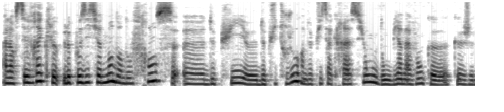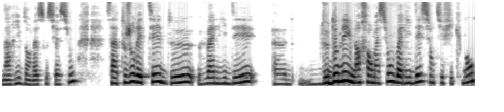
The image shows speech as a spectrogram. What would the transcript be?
Alors c'est vrai que le, positionnement d'Endo France euh, depuis, depuis toujours, hein, depuis sa création, donc bien avant que je n'arrive dans l'association, ça a toujours été de valider, de donner une information validée scientifiquement,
